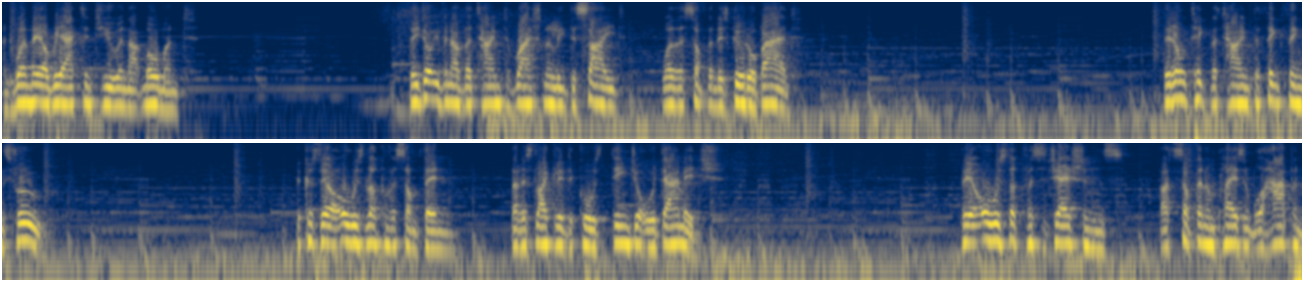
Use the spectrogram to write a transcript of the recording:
And when they are reacting to you in that moment, they don't even have the time to rationally decide whether something is good or bad. They don't take the time to think things through. Because they are always looking for something that is likely to cause danger or damage. They always look for suggestions that something unpleasant will happen.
